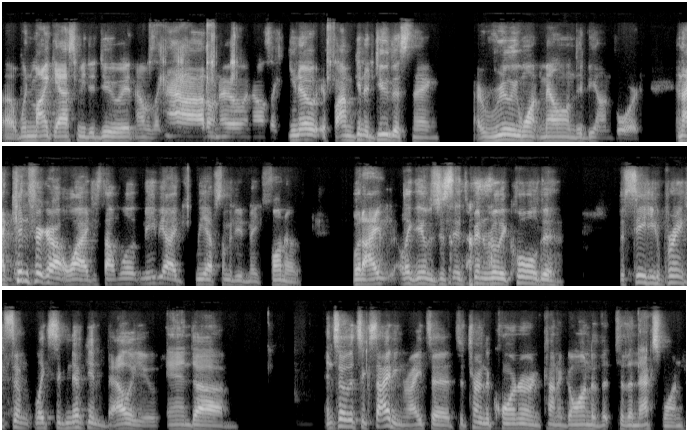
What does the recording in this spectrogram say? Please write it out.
uh, when mike asked me to do it and i was like nah, i don't know. And i was like you know if i'm going to do this thing i really want melon to be on board. And i couldn't figure out why. I just thought well maybe i we have somebody to make fun of. But i like it was just it's been really cool to to see you bring some like significant value. And um and so it's exciting right to to turn the corner and kind of go on to the to the next one.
